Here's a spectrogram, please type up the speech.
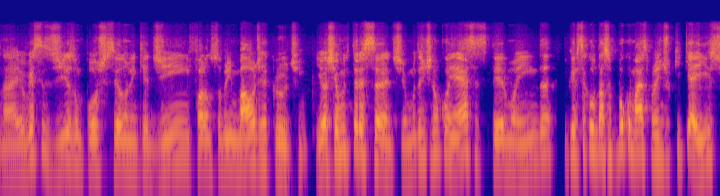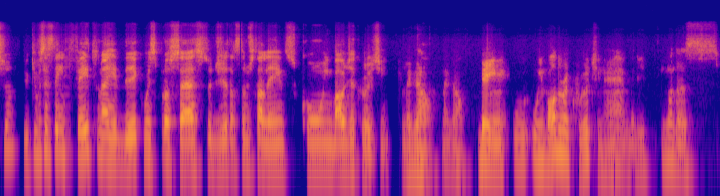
né? Eu vi esses dias um post seu no LinkedIn falando sobre inbound recruiting. E eu achei muito interessante. Muita gente não conhece esse termo ainda. Eu queria que você contasse um pouco mais para a gente o que, que é isso e o que vocês têm feito na RD com esse processo de atração de talentos com inbound recruiting. Legal, legal. Bem, o, o inbound recruiting, né? Uma das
